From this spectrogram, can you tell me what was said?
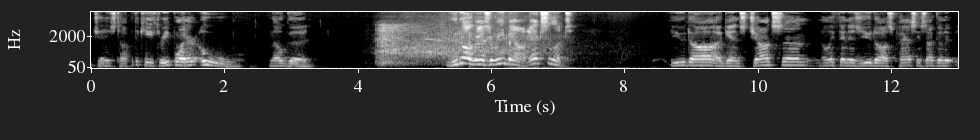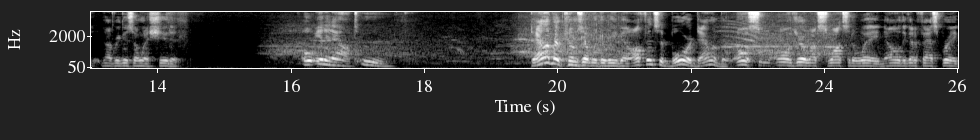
Jenny's top of the key, three-pointer. Ooh, no good. Udoh grabs the rebound. Excellent. Udoh against Johnson. The only thing is Udoh's passing is not going to not very good, so I'm going to shoot it. Oh, in and out. Ooh. Dalembert comes up with the rebound. Offensive board, Dalembert. Oh, oh, Gerald Watts swats it away. No, they got a fast break.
